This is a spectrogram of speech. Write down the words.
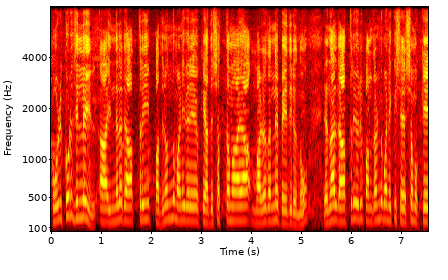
കോഴിക്കോട് ജില്ലയിൽ ഇന്നലെ രാത്രി പതിനൊന്ന് മണി വരെയൊക്കെ അതിശക്തമായ മഴ തന്നെ പെയ്തിരുന്നു. എന്നാൽ രാത്രി ഒരു പന്ത്രണ്ട് മണിക്ക് ശേഷമൊക്കെ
